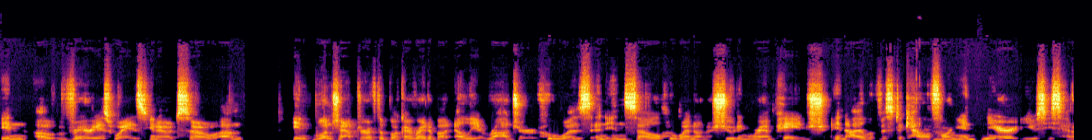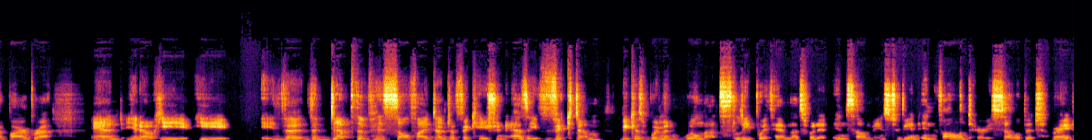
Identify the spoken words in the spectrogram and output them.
in uh, various ways, you know. So, um, in one chapter of the book, I write about Elliot Rodger, who was an incel who went on a shooting rampage in Isla Vista, California, mm-hmm. near UC Santa Barbara, and you know he he the the depth of his self identification as a victim, because women will not sleep with him. That's what an incel means to be an involuntary celibate, right?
